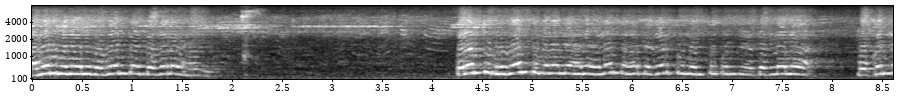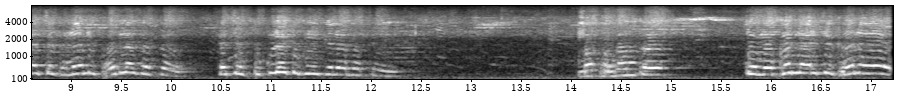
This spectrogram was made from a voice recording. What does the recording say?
आनंद म्हणाले भगवंत दगड आहे. परंतु भगवंत म्हणाले अरे आनंद हा दगड तू म्हणतो पण दगडाला लोखंडाच्या घराने फोडलं जातं त्याचे तुकडे तुकडे केले जाते मग भगवंत तो लोखंडाचे घन आहे.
